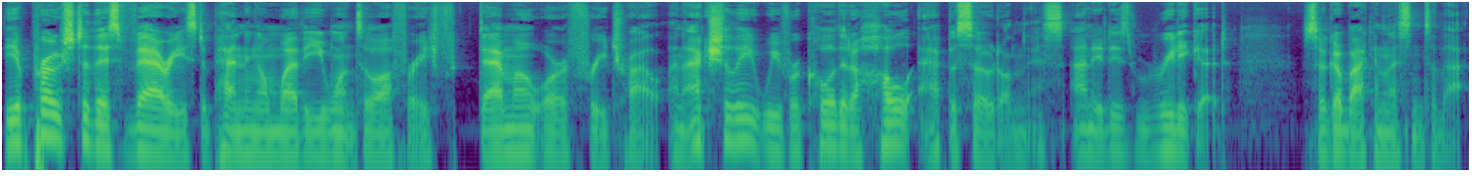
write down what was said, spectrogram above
The approach to this varies depending on whether you want to offer a demo or a free trial. And actually, we've recorded a whole episode on this, and it is really good. So go back and listen to that.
